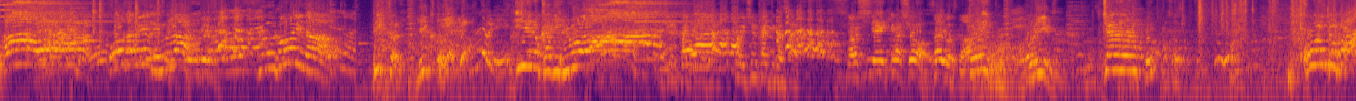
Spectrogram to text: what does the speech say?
ああ大阪ゲームでうわ。すごいな。ビクトリー。ビクトリー。家の鍵。うわ一緒に帰ってください今日一緒に帰ってください。そして行きましょう。最後ですか？ドリーム。ドリーム。じゃーん。コイントがド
